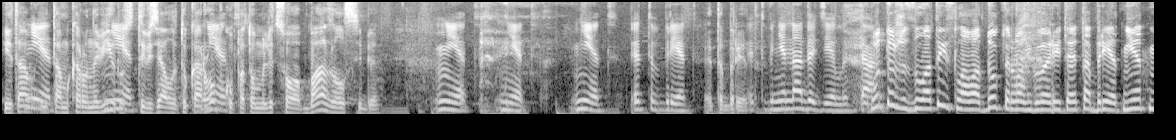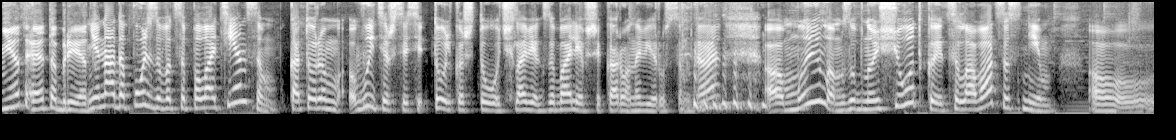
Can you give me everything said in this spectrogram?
и там, и Нет, там коронавирус, нет, ты взял эту коробку, нет. потом лицо обмазал себе. Нет, нет, нет, это бред. Это бред. Этого не надо делать, да. Вот тоже золотые слова. Доктор вам говорит, это бред. Нет, нет, это бред. Не надо пользоваться полотенцем, которым вытерся только что человек, заболевший коронавирусом, да, а, мылом, зубной щеткой, целоваться с ним. э,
